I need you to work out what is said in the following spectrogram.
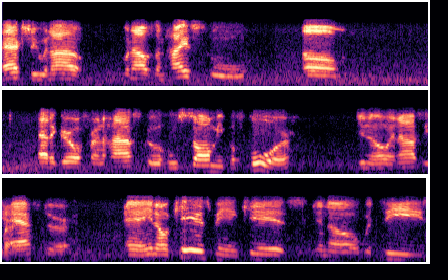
actually, when I when I was in high school, um, had a girlfriend in high school who saw me before, you know, and obviously Right. after. And you know, kids being kids, you know, would tease.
